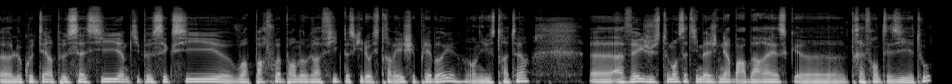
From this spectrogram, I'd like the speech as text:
euh, le côté un peu sassy, un petit peu sexy, euh, voire parfois pornographique, parce qu'il a aussi travaillé chez Playboy en illustrateur, euh, avec justement cet imaginaire barbaresque, très fantasy et tout.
